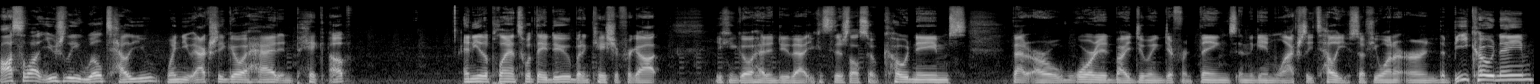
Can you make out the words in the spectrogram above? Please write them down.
Ocelot usually will tell you when you actually go ahead and pick up any of the plants what they do, but in case you forgot, you can go ahead and do that. You can see there's also code names that are awarded by doing different things, and the game will actually tell you. So if you want to earn the B code name,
